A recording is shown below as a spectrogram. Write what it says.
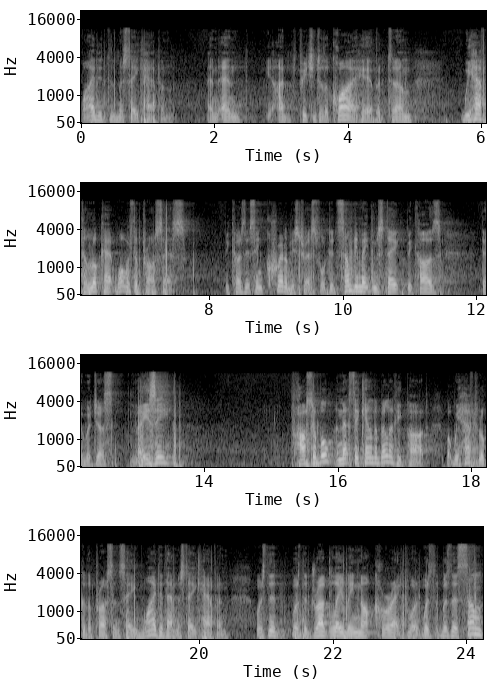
why did the mistake happen? And, and I'm preaching to the choir here, but um, we have to look at what was the process because it's incredibly stressful. Did somebody make the mistake because they were just lazy? Possible, and that's the accountability part. But we have to look at the process and say, why did that mistake happen? Was the, was the drug labeling not correct? Was, was, was there some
